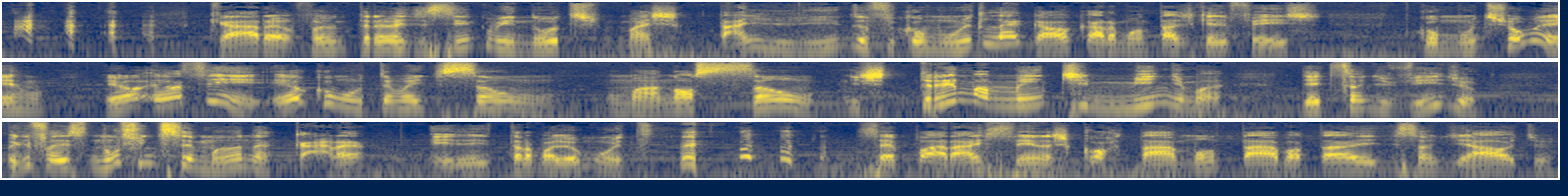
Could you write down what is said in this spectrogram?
cara, foi um trailer de 5 minutos, mas tá lindo, ficou muito legal, cara, a montagem que ele fez. Ficou muito show mesmo. Eu, eu assim, eu como tenho uma edição, uma noção extremamente mínima de edição de vídeo, ele fazer isso num fim de semana, cara, ele trabalhou muito. Separar as cenas, cortar, montar, botar edição de áudio.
